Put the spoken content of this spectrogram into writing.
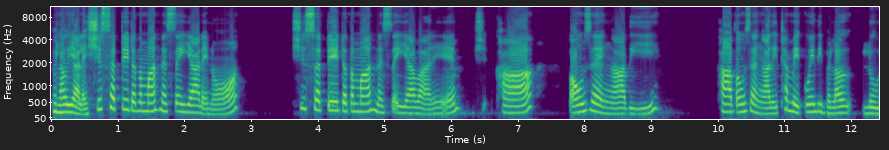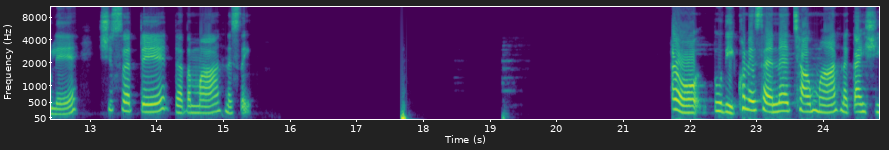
ဘယ်လောက်ရလဲ81တသမ20ရတယ်နော်81တသမ20ရပါတယ်ခါ35သည်ခါ35သည်ထပ်မိကွင်းသည်ဘယ်လောက်လို့လဲ81တ အဲ့တော့သူဒီ86မှာနှစ်ကိုက်ရှိ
